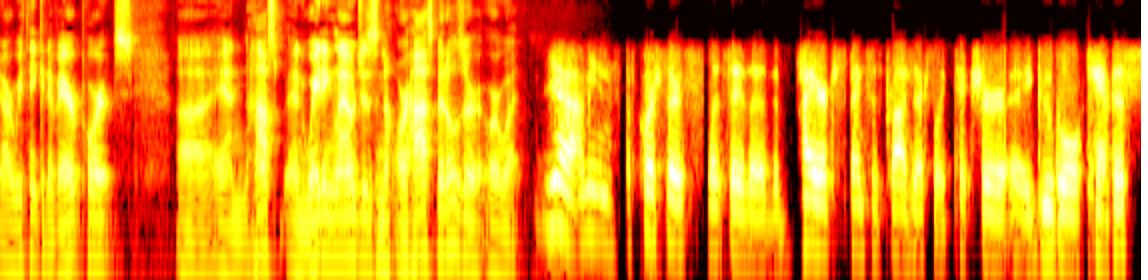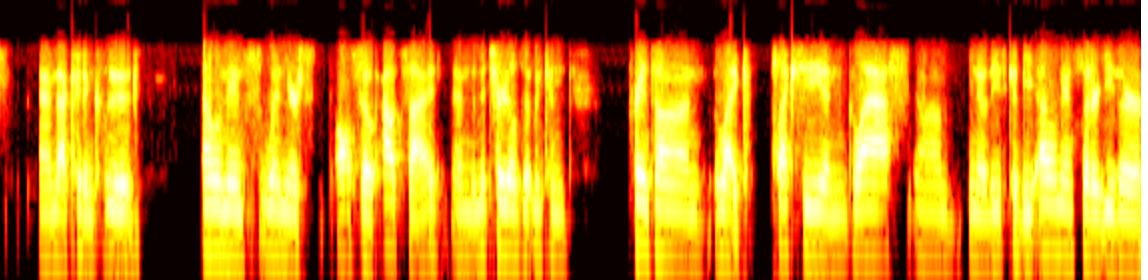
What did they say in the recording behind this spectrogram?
are we thinking of airports? Uh, and hosp- and waiting lounges and, or hospitals or, or what? Yeah, I mean, of course, there's let's say the the higher expensive projects like picture a Google campus, and that could include elements when you're also outside and the materials that we can print on like plexi and glass um, you know these could be elements that are either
